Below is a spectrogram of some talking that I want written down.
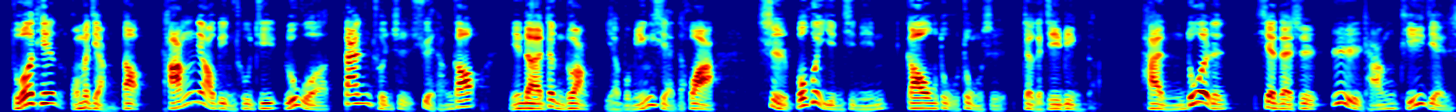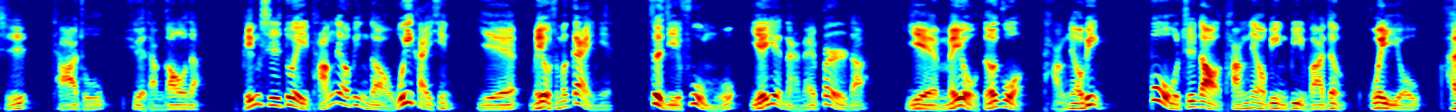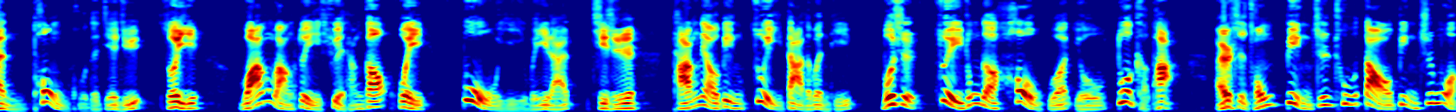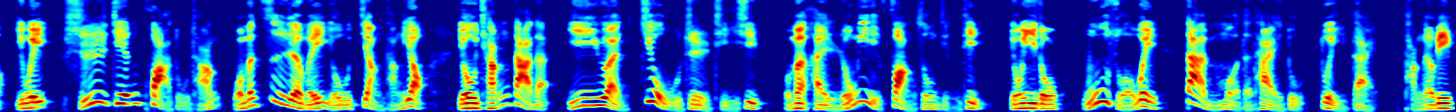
昨天我们讲到，糖尿病初期，如果单纯是血糖高，您的症状也不明显的话，是不会引起您高度重视这个疾病的。很多人现在是日常体检时查出血糖高的。平时对糖尿病的危害性也没有什么概念，自己父母、爷爷奶奶辈儿的也没有得过糖尿病，不知道糖尿病并发症会有很痛苦的结局，所以往往对血糖高会不以为然。其实，糖尿病最大的问题不是最终的后果有多可怕。而是从病之初到病之末，因为时间跨度长，我们自认为有降糖药，有强大的医院救治体系，我们很容易放松警惕，用一种无所谓、淡漠的态度对待糖尿病。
